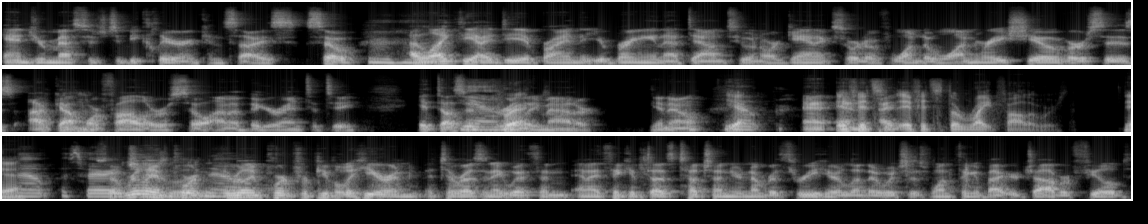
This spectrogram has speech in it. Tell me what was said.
and your message to be clear and concise. So I mhm. like the idea, Brian, that you're bringing that down to an organic sort of one to one ratio versus I've got Mhm. more followers, so I'm a bigger entity. It doesn't Yeah. really Correct. matter, you know. Yeah. Nope, And, if it's I- if it's the right followers yeah nope, it's very so really. Absolutely. important, No. really important for people to hear and to resonate with, and and I think it does touch on your number three here, Linda, which is one thing about your job or field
